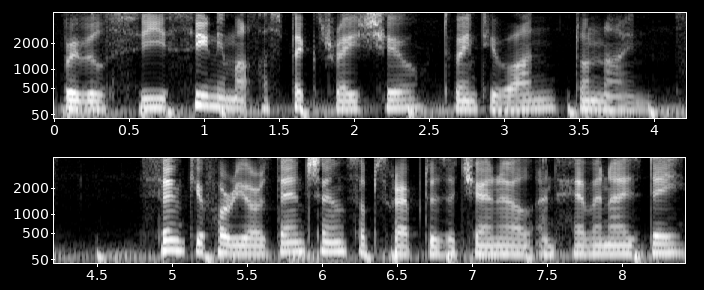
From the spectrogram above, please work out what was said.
we will see cinema aspect ratio 21 to 9. Thank you for your attention, subscribe to the channel and have a nice day.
